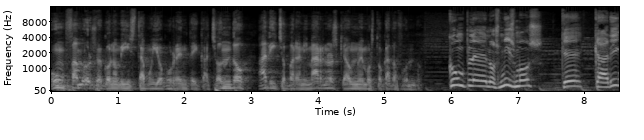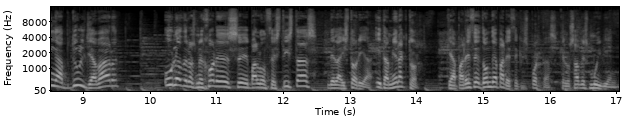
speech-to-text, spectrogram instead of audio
Un famoso economista muy ocurrente y cachondo ha dicho para animarnos que aún no hemos tocado fondo. Cumple los mismos que Karim Abdul-Jabbar, uno de los mejores eh, baloncestistas de la historia y también actor. Que aparece, ¿dónde aparece, Cris Puertas? Que lo sabes muy bien.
